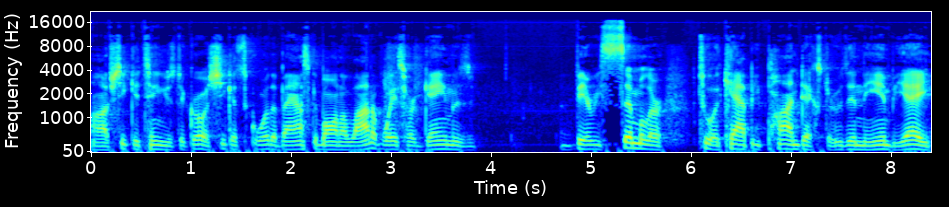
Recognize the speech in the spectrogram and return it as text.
Uh, if she continues to grow, she could score the basketball. In a lot of ways, her game is very similar to a Cappie Pondexter who's in the NBA,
